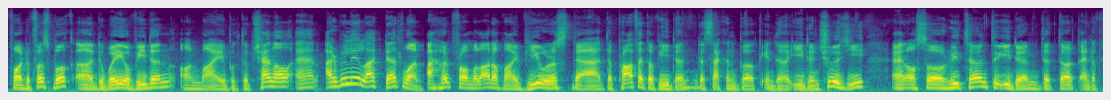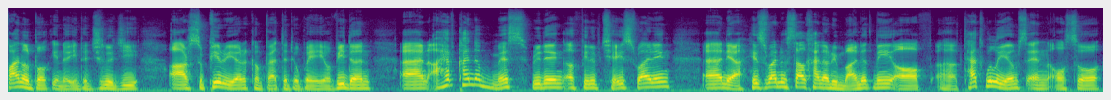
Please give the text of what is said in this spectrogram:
for the first book, uh, The Way of Edan, on my booktube channel, and I really like that one. I heard from a lot of my viewers that The Prophet of Edan, the second book in the Edan trilogy, and also Return to Edan, the third and the final book in the Edan trilogy, are superior compared to The Way of Edan. And I have kind of missed reading a Philip Chase writing, and yeah, his writing style kind of reminded me of uh, Tad Williams and also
